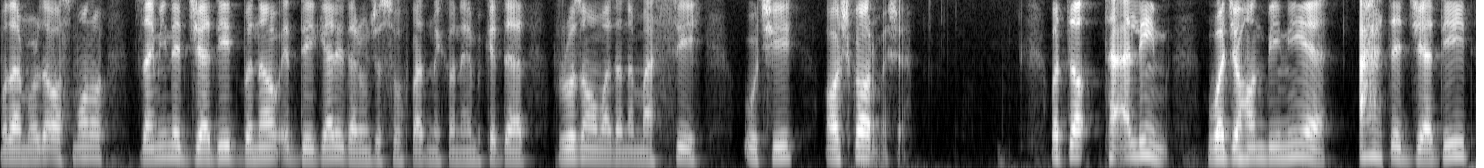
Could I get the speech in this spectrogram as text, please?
ما در مورد آسمان و زمین جدید به نوع دیگری در اونجا صحبت می‌کنه که در روز آمدن مسیح او چی؟ آشکار میشه. و تعلیم و جهانبینی عهد جدید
